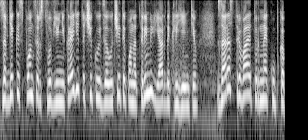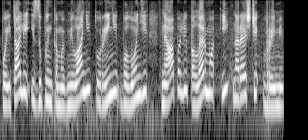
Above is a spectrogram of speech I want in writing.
Завдяки спонсорству в Юнікредіт очікують залучити понад 3 мільярди клієнтів. Зараз триває турне Кубка по Італії із зупинками в Мілані, Турині, Болоньї, Неаполі, Палермо і, нарешті, в Римі.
